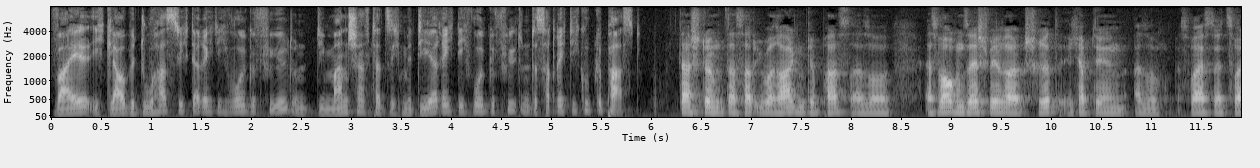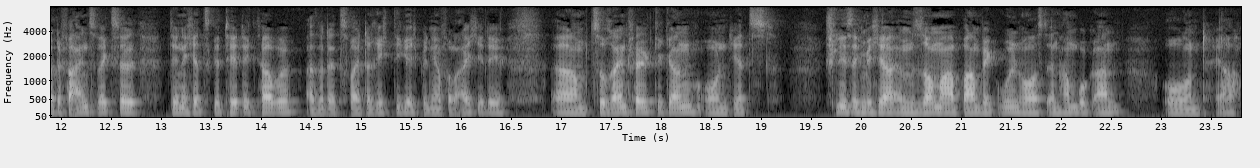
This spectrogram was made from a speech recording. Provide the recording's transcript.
weil ich glaube, du hast dich da richtig wohl gefühlt und die Mannschaft hat sich mit dir richtig wohl gefühlt und das hat richtig gut gepasst. Das stimmt, das hat überragend gepasst. Also es war auch ein sehr schwerer Schritt. Ich habe den, also es war jetzt der zweite Vereinswechsel, den ich jetzt getätigt habe, also der zweite richtige. Ich bin ja von Eichede ähm, zu Rheinfeld gegangen und jetzt schließe ich mich ja im Sommer Barmbek-Uhlenhorst in Hamburg an und ja,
